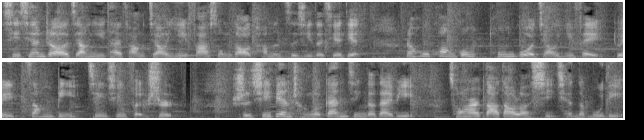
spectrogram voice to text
洗钱者将以太坊交易发送到他们自己的节点，然后矿工通过交易费对脏币进行粉饰，使其变成了干净的代币，从而达到了洗钱的目的。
